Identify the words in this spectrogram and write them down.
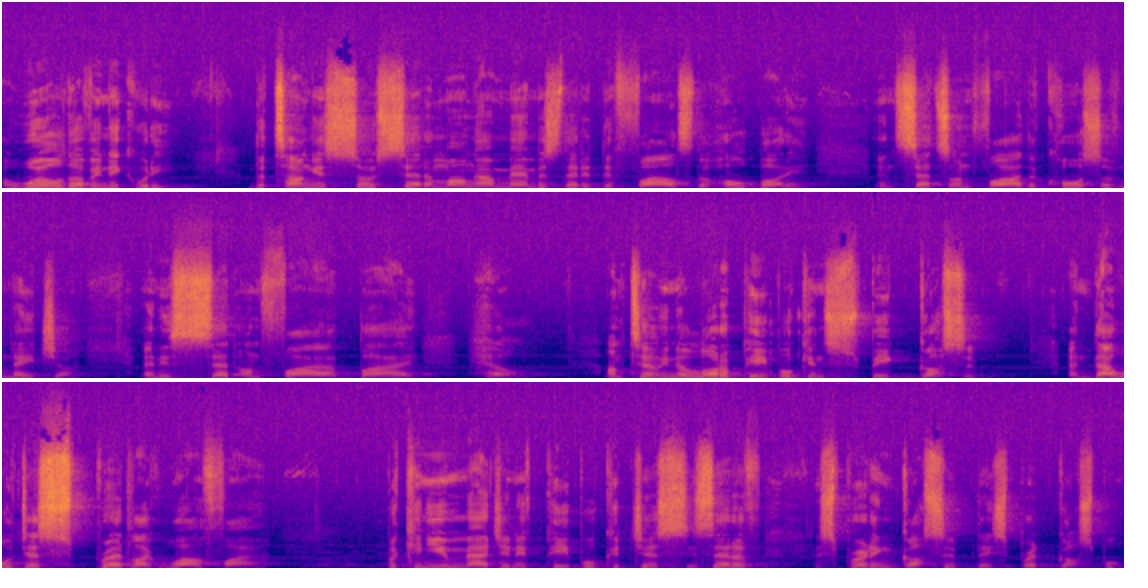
a world of iniquity. The tongue is so set among our members that it defiles the whole body and sets on fire the course of nature and is set on fire by hell. I'm telling you, a lot of people can speak gossip and that will just spread like wildfire. But can you imagine if people could just, instead of spreading gossip, they spread gospel?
